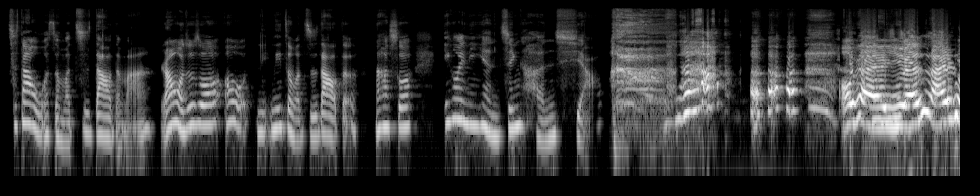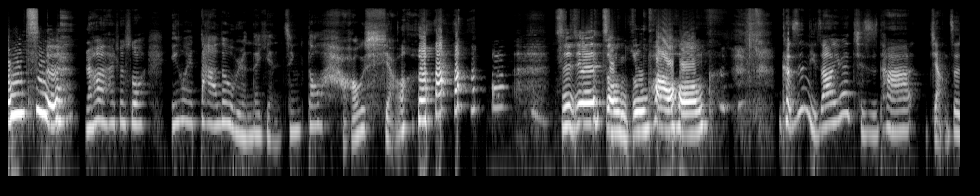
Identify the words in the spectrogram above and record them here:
知道我怎么知道的吗？然后我就说哦，你你怎么知道的？然后他说因为你眼睛很小。OK，原来如此。然后他就说：“因为大陆人的眼睛都好小，直接种族炮轰。可是你知道，因为其实他讲这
